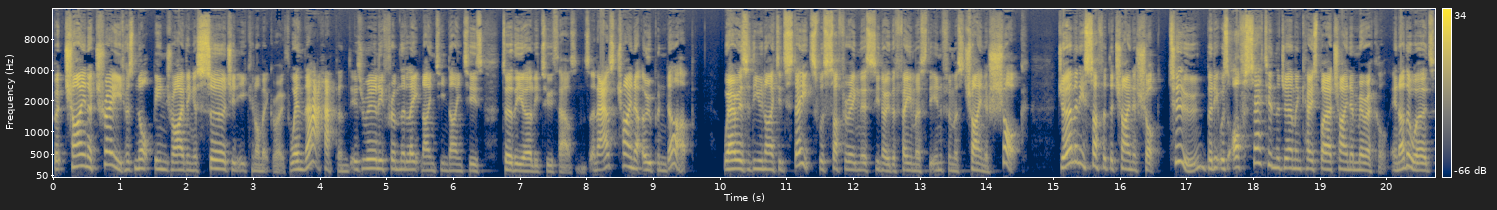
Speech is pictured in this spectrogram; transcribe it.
but China trade has not been driving a surge in economic growth. When that happened is really from the late 1990s to the early 2000s. And as China opened up, whereas the United States was suffering this, you know, the famous, the infamous China shock, Germany suffered the China shock too, but it was offset in the German case by a China miracle. In other words,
